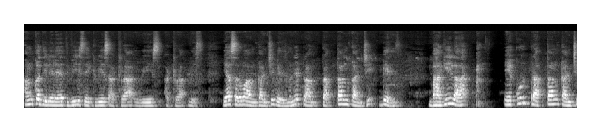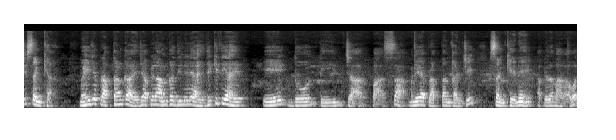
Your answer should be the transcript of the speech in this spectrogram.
अंक दिलेले आहेत. वीस एकवीस अठरा वीस अठरा वीस. या सर्व अंकांची बेरीज म्हणजे प्रा प्राप्तांकांची बेरीज. भागीला एकूण प्राप्तांकांची संख्या. मग हे जे प्राप्तांक आहे जे आपल्याला अंक दिलेले आहेत हे किती आहेत? एक दोन तीन चार पाच सहा. म्हणजे या प्राप्तांकांची संख्येने आपल्याला भागावं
